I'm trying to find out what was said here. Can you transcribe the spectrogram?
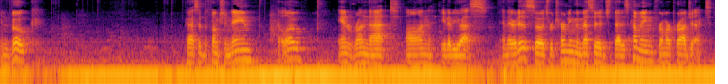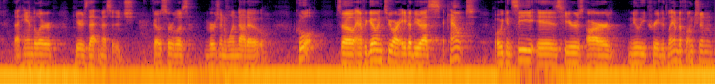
invoke, pass it the function name, hello, and run that on AWS. And there it is. So it's returning the message that is coming from our project. That handler, here's that message. Go serverless version 1.0. Cool. So, and if we go into our AWS account, what we can see is here's our newly created Lambda function.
